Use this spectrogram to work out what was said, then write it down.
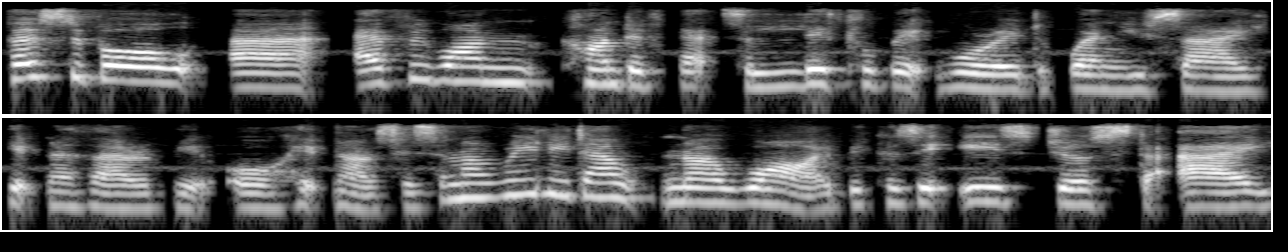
first of all, uh, everyone kind of gets a little bit worried when you say hypnotherapy or hypnosis, and I really don't know why, because it is just a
